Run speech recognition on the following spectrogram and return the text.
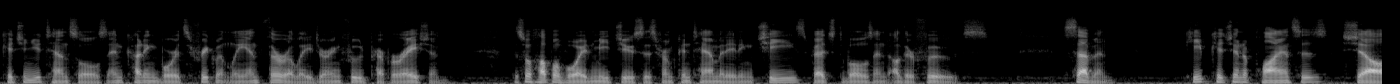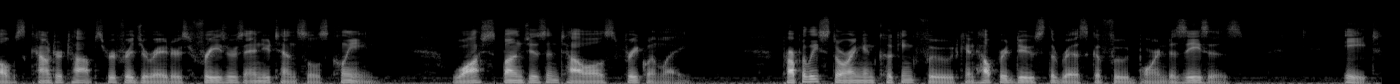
kitchen utensils, and cutting boards frequently and thoroughly during food preparation. This will help avoid meat juices from contaminating cheese, vegetables, and other foods. 7. Keep kitchen appliances, shelves, countertops, refrigerators, freezers, and utensils clean. Wash sponges and towels frequently. Properly storing and cooking food can help reduce the risk of foodborne diseases. 8.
